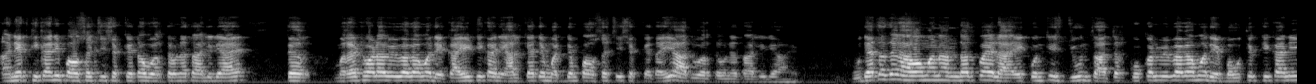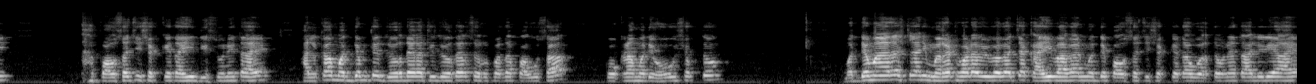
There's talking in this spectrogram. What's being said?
अनेक ठिकाणी पावसाची शक्यता वर्तवण्यात आलेली आहे. तर मराठवाडा विभागामध्ये काही ठिकाणी हलक्या ते मध्यम पावसाची शक्यताही आज वर्तवण्यात आलेली आहे. उद्याचा जर हवामान अंदाज पाहिला एकोणतीस जूनचा तर कोकण विभागामध्ये बहुतेक ठिकाणी पावसाची शक्यता ही दिसून येत आहे. हलका मध्यम ते जोरदार अति जोरदार स्वरूपाचा पाऊस हा कोकणामध्ये होऊ शकतो. मध्य महाराष्ट्र आणि मराठवाडा विभागाच्या काही भागांमध्ये पावसाची शक्यता वर्तवण्यात आलेली आहे.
